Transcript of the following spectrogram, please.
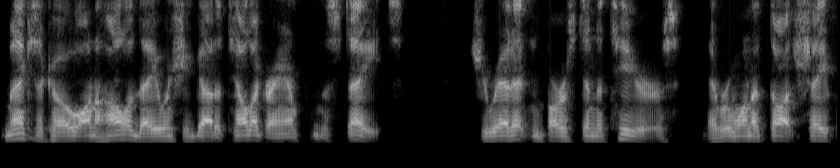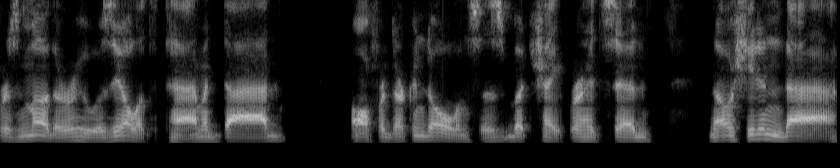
Mexico, on a holiday when she got a telegram from the States. She read it and burst into tears. Everyone had thought Schafer's mother, who was ill at the time, had died, offered their condolences, but Schafer had said no, she didn't die.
